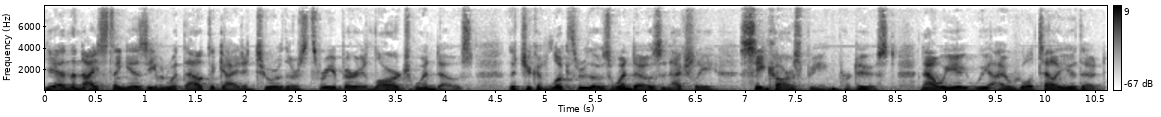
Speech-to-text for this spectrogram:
Yeah, and the nice thing is, even without the guided tour, there's three very large windows that you can look through those windows and actually see cars being produced. Now, we, we I will tell you that,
